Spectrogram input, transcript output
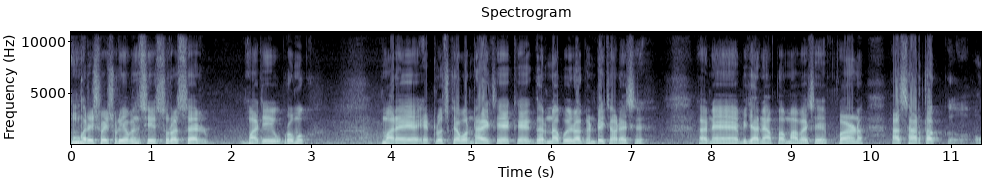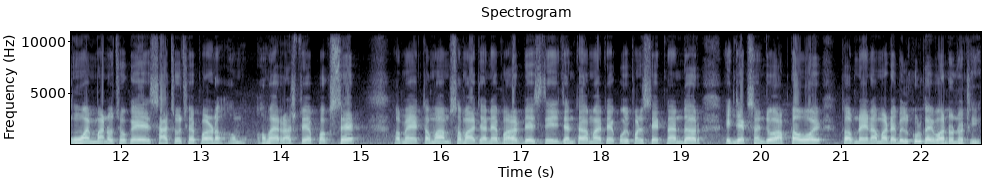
હું હરેશભાઈ સૂર્યવંશી, સુરત શહેરમાં જે ઉપપ્રમુખ. મારે એટલું જ કહેવાનું થાય છે કે ઘરના પોયરા ઘંટી ચાડે છે અને બીજાને આપવામાં આવે છે. પણ આ સાર્થક હું એમ માનું છું કે સાચું છે, પણ અમારા રાષ્ટ્રીય પક્ષ અમે તમામ સમાજ અને ભારત દેશની જનતા માટે કોઈપણ સ્ટેટના અંદર ઇન્જેક્શન જો આપતા હોય તો અમને એના માટે બિલકુલ કંઈ વાંધો નથી.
